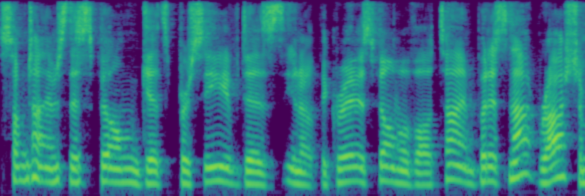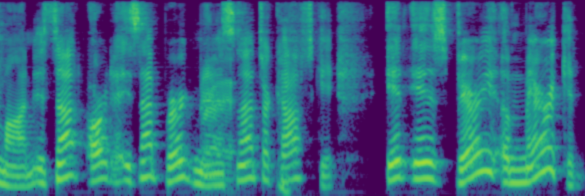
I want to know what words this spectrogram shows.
sometimes this film gets perceived as you know the greatest film of all time, but it's not Rashomon, it's not art, it's not Bergman, it's not Tarkovsky. It is very American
